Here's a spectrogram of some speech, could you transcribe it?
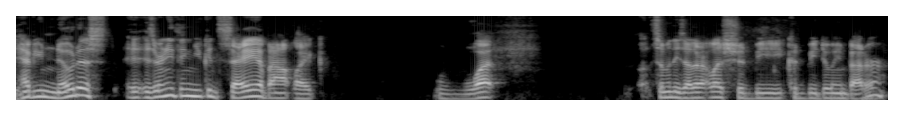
have you noticed? Is there anything you can say about like what some of these other outlets should be could be doing better?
